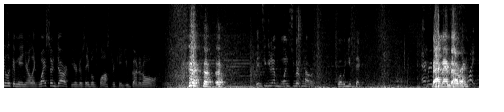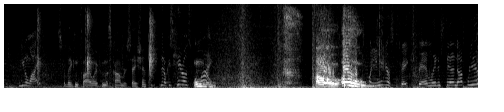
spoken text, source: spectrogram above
You look at me and you're like, why so dark? You're a disabled foster kid. You've got it all. if you could have one superpower, what would you pick? Everybody Batman Batarang. You know why? So they can fly away from this conversation. No, because heroes fly. Oh, oh! Well, you need your fake family to stand up for you?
